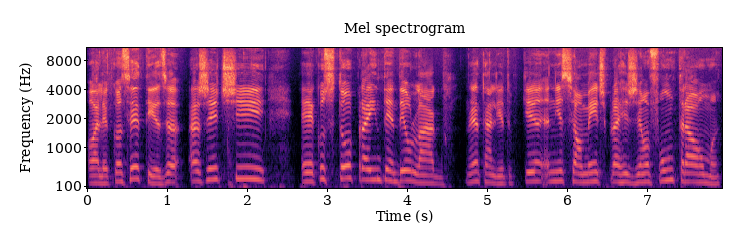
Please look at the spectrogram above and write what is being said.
Olha, com certeza. A gente é, custou para entender o lago, né, Thalita? Porque inicialmente para a região foi um trauma.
